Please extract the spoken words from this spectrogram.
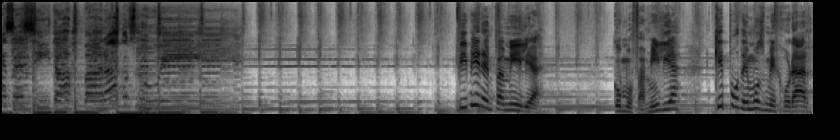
Necesita para construir. Vivir en familia. Como familia, ¿qué podemos mejorar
